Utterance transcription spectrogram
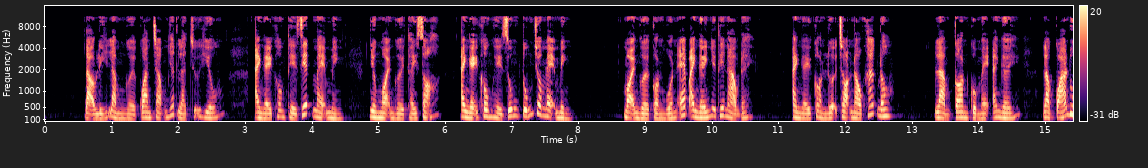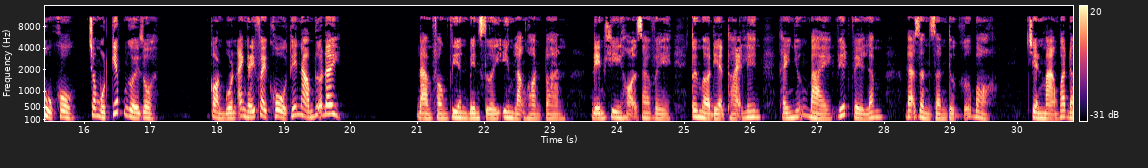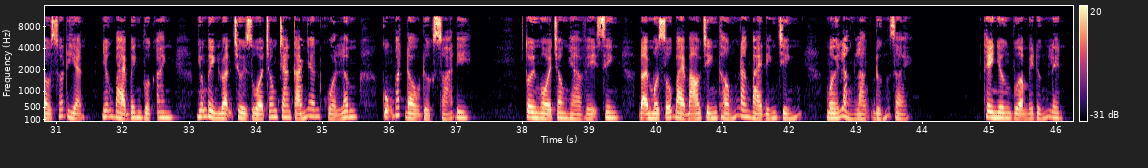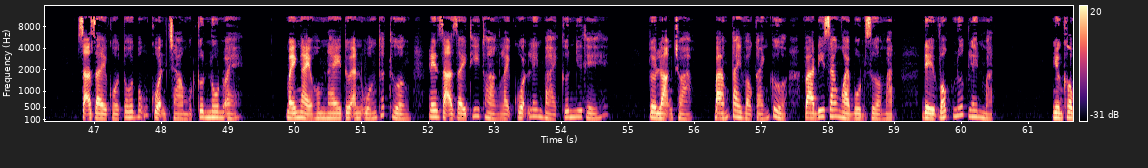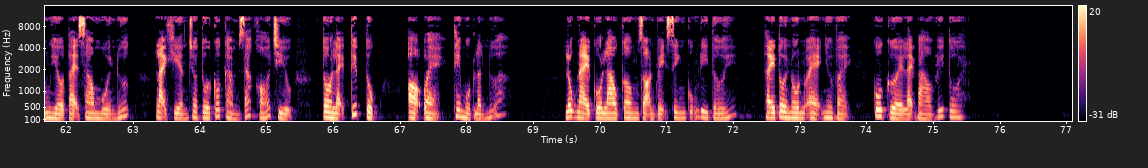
Đạo lý làm người quan trọng nhất là chữ hiếu. Anh ấy không thể giết mẹ mình, nhưng mọi người thấy rõ, anh ấy không hề dung túng cho mẹ mình. Mọi người còn muốn ép anh ấy như thế nào đây? Anh ấy còn lựa chọn nào khác đâu. Làm con của mẹ anh ấy là quá đủ khổ cho một kiếp người rồi. Còn muốn anh ấy phải khổ thế nào nữa đây? Đám phóng viên bên dưới im lặng hoàn toàn. Đến khi họ ra về, tôi mở điện thoại lên, thấy những bài viết về Lâm đã dần dần được gỡ bỏ. Trên mạng bắt đầu xuất hiện những bài bênh vực anh, những bình luận chửi rủa trong trang cá nhân của Lâm cũng bắt đầu được xóa đi. Tôi ngồi trong nhà vệ sinh, đợi một số bài báo chính thống đăng bài đính chính, mới lặng lặng đứng dậy. Thế nhưng vừa mới đứng lên, dạ dày của tôi bỗng cuộn trào một cơn nôn ẻ. Mấy ngày hôm nay tôi ăn uống thất thường nên dạ dày thi thoảng lại cuộn lên vài cơn như thế. Tôi loạn choạng bám tay vào cánh cửa và đi ra ngoài bồn rửa mặt để vốc nước lên mặt. Nhưng không hiểu tại sao mùi nước lại khiến cho tôi có cảm giác khó chịu. Tôi lại tiếp tục ỏ ẻ thêm một lần nữa. Lúc này cô lao công dọn vệ sinh cũng đi tới. Thấy tôi nôn ọe như vậy, cô cười lại bảo với tôi.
